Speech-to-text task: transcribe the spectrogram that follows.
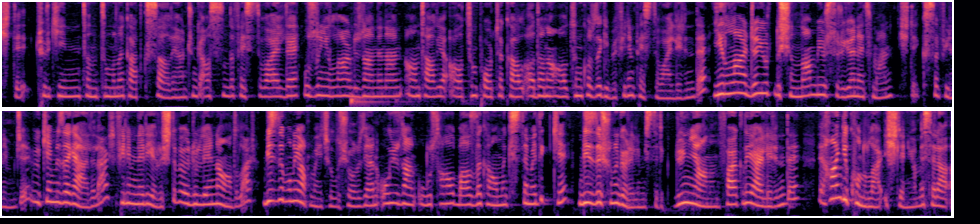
işte Türkiye'nin tanıtımına katkı sağlayan. Çünkü aslında festivalde uzun yıllar düzenlenen düzenlenen Antalya Altın Portakal, Adana Altın Koza gibi film festivallerinde yıllarca yurt dışından bir sürü yönetmen, işte kısa filmci ülkemize geldiler. Filmleri yarıştı ve ödüllerini aldılar. Biz de bunu yapmaya çalışıyoruz. Yani o yüzden ulusal bazda kalmak istemedik ki biz de şunu görelim istedik. Dünyanın farklı yerlerinde e, hangi konular işleniyor? Mesela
